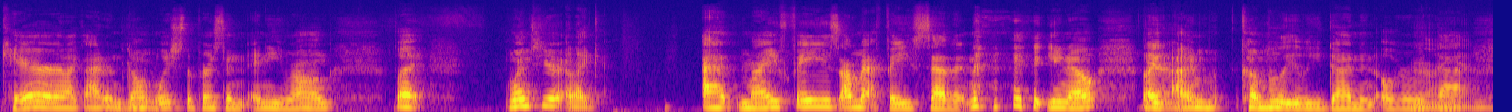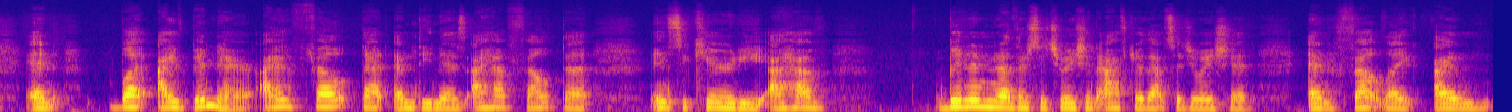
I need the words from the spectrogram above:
care, like I don't don't mm-hmm. wish the person any wrong. But once you're like at my phase, I'm at phase seven. you know? Like Yeah. I'm completely done and over with No, that. yeah. And but I've been there. I have felt that emptiness. I have felt that insecurity. I have been in another situation after that situation and felt like I'm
